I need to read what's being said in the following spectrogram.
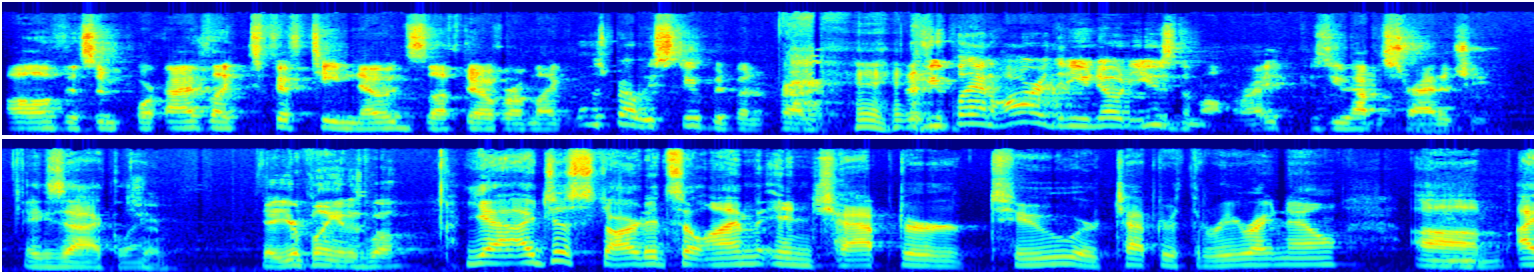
all of this important. I have like 15 nodes left over. I'm like, that was probably stupid, but I'm proud. Of it. but if you plan hard, then you know to use them all, right? Because you have a strategy. Exactly. Sure. Yeah, you're playing it as well. Yeah, I just started, so I'm in chapter two or chapter three right now. Um, I,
